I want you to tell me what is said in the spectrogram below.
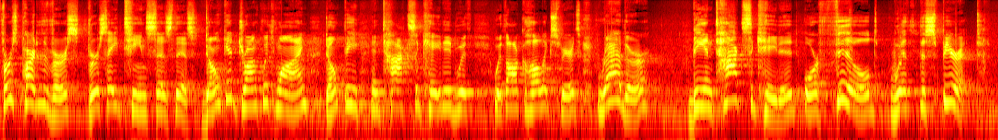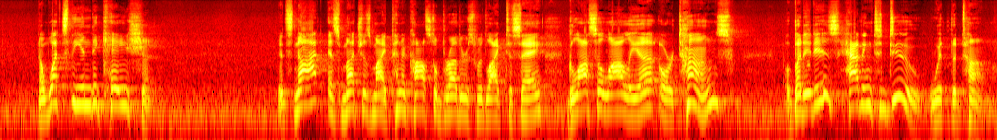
First part of the verse, verse 18 says this Don't get drunk with wine, don't be intoxicated with, with alcoholic spirits. Rather, be intoxicated or filled with the Spirit. Now, what's the indication? It's not, as much as my Pentecostal brothers would like to say, glossolalia or tongues, but it is having to do with the tongue.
